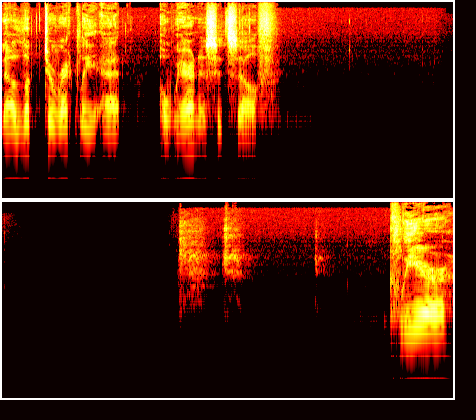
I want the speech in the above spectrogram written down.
Now look directly at awareness itself. Clear,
